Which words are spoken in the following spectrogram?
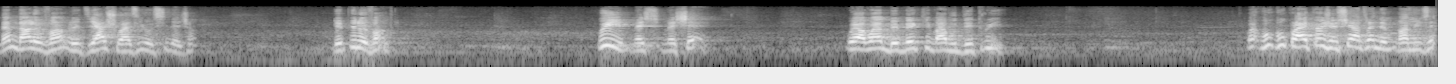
Même dans le ventre, le diable choisit aussi les gens. Depuis le ventre. Oui, mes, chers. Vous pouvez avoir un bébé qui va vous détruire. Vous, croyez que je suis en train de m'amuser?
